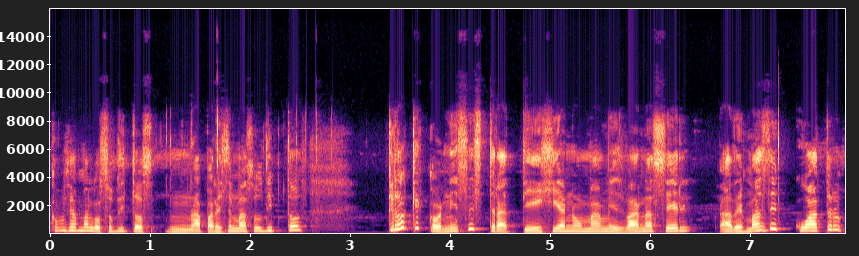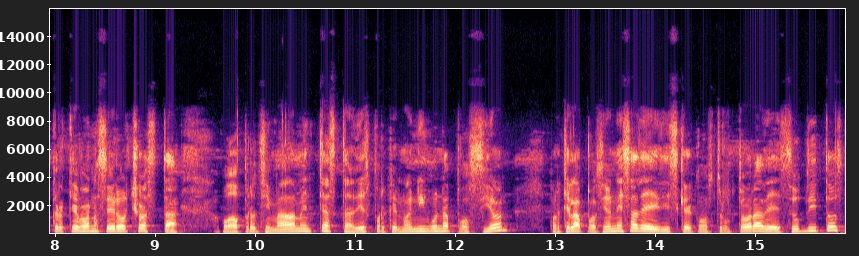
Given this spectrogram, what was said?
¿cómo se llaman? Los súbditos, mm, aparecen más súbditos. Creo que con esa estrategia, no mames, van a ser, además de 4, creo que van a ser 8 hasta, o aproximadamente hasta 10, porque no hay ninguna poción. Porque la poción esa de disque constructora de súbditos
